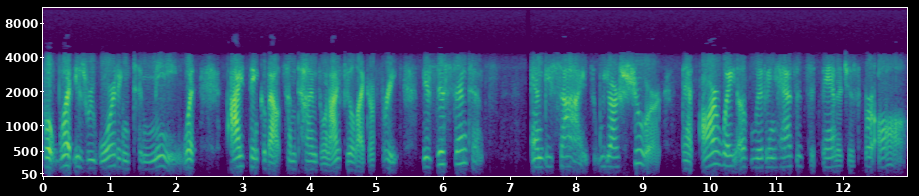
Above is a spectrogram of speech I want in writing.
But what is rewarding to me, what I think about sometimes when I feel like a freak, is this sentence. And besides, we are sure that our way of living has its advantages for all.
